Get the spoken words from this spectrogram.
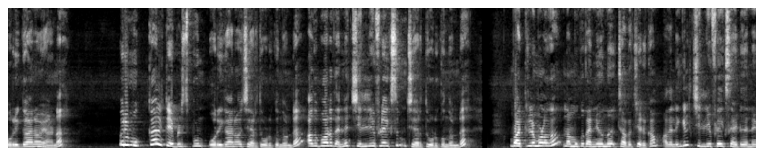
ഒറിഗാനോയാണ്. ഒരു മുക്കാൽ ടേബിൾ സ്പൂൺ ഒറിഗാനോ ചേർത്ത് കൊടുക്കുന്നുണ്ട്. അതുപോലെ തന്നെ ചില്ലി ഫ്ലേക്സും ചേർത്ത് കൊടുക്കുന്നുണ്ട്. വറ്റൽമുളക് നമുക്ക് തന്നെ ഒന്ന് ചതച്ചെടുക്കാം. അതല്ലെങ്കിൽ ചില്ലി ഫ്ലേക്സ് ആയിട്ട് തന്നെ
